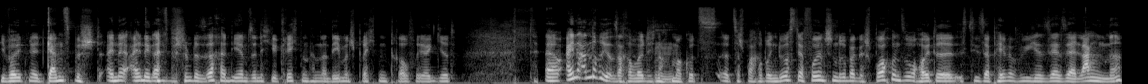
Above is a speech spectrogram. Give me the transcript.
die wollten halt ganz eine, eine ganz bestimmte Sache, die haben sie nicht gekriegt und haben dann dementsprechend darauf reagiert. Äh, eine andere Sache wollte ich noch mhm. mal kurz äh, zur Sprache bringen. Du hast ja vorhin schon drüber gesprochen, so heute ist dieser Pay-Per-View hier sehr, sehr lang, ne?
